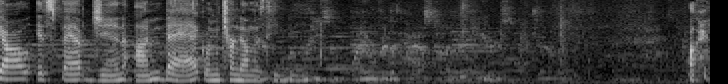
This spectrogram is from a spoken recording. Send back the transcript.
Y'all, it's Fab Jen. I'm back. Let me turn down this TV. Okay.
